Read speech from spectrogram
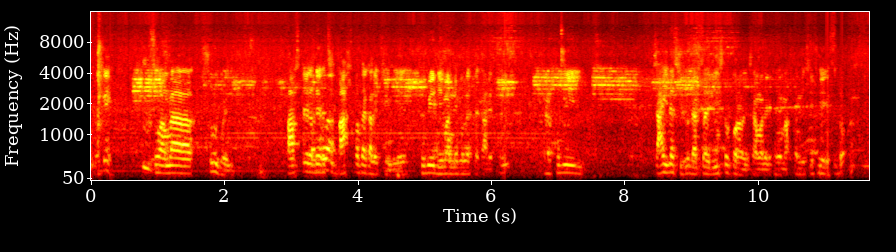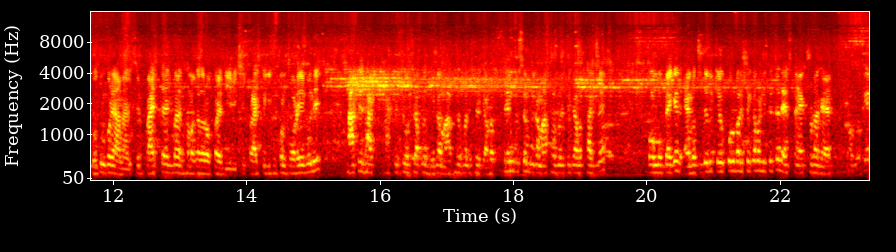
ডিসকাউন্ট ওকে তো আমরা শুরু করি। ফার্স্টে দেখা যাচ্ছে বাঁশপাতা কালেকশন দিয়ে খুবই ডিমান্ডেবল একটা কালেকশন খুবই চাহিদা ছিল, ব্যবসায় রিস্টোর করা হয়েছে আমাদের এখানে মাঝখান দিয়ে শেষ হয়ে গেছিল। নতুন করে আনা হয়েছে। প্রাইসটা একবার ধামাকাদার অফারে দিয়ে দিচ্ছি। প্রাইসটা কিছুক্ষণ পরেই বলি। সাথে থাক- থাকতেছে হচ্ছে আপনার দুটা মাথার বাড়ি থেকে আবার সেম টু সেম দুটা মাথার বাড়ি থেকে আবার থাকবে কম্বো প্যাকেজ এন্ড হচ্ছে যদি কেউ কোরবানি থেকে আবার নিতে চান একশো টাকা অ্যাড ওকে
